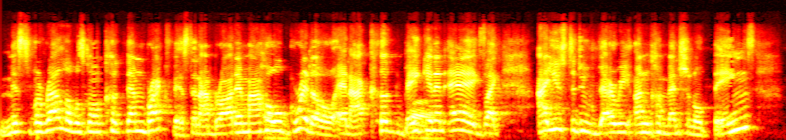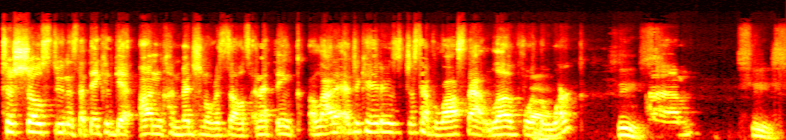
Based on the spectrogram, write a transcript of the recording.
Miss Varela was going to cook them breakfast. And I brought in my whole griddle and I cooked bacon wow. and eggs. Like I used to do very unconventional things to show students that they could get unconventional results. And I think a lot of educators just have lost that love for wow. the work. Jeez. Um, Jeez.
